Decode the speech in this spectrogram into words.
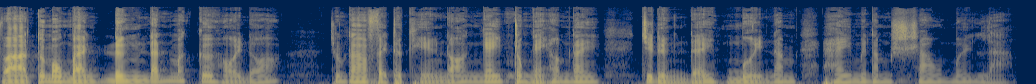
và tôi mong bạn đừng đánh mất cơ hội đó. Chúng ta phải thực hiện nó ngay trong ngày hôm nay, chứ đừng để 10 năm, 20 năm sau mới làm.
